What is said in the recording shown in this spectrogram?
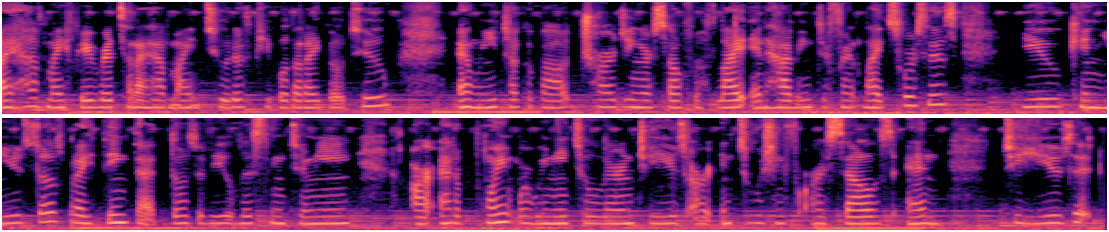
I have my favorites and I have my intuitive people that I go to. And when you talk about charging yourself with light and having different light sources, you can use those. But I think that those of you listening to me are at a point where we need to learn to use our intuition for ourselves and to use it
